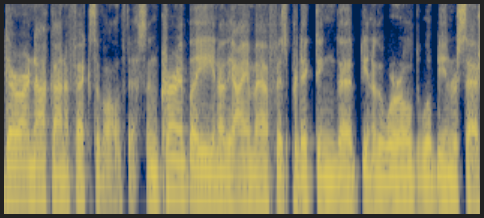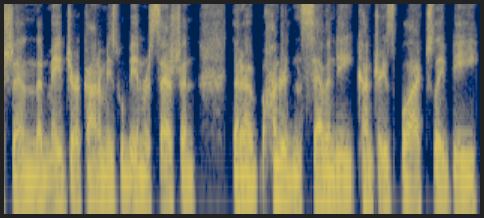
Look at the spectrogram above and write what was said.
there are knock-on effects of all of this. And currently, you know, the IMF is predicting that you know the world will be in recession, that major economies will be in recession, that 170 countries will actually be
